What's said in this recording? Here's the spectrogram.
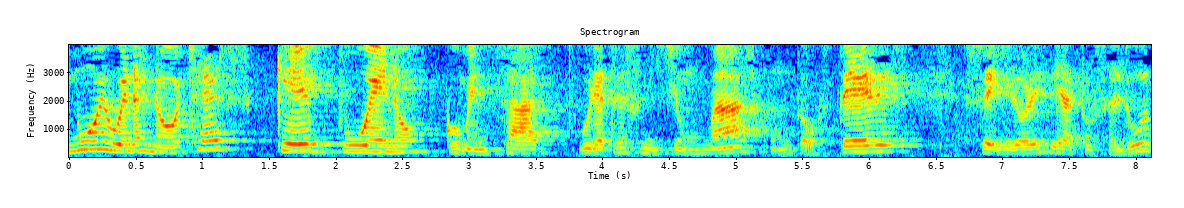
Muy buenas noches, qué bueno comenzar una transmisión más junto a ustedes, seguidores de A Tu Salud.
